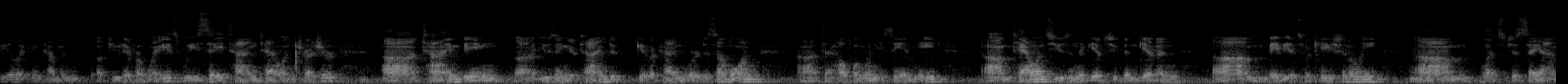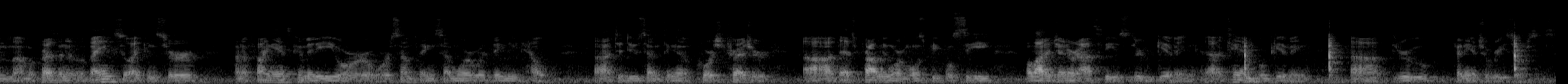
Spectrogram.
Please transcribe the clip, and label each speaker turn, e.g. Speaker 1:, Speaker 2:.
Speaker 1: Feel it can come in a few different ways. We say time, talent, treasure. Uh, time being uh, using your time to give a kind word to someone, uh, to help them when you see a need. Um, talents, using the gifts you've been given. Um, maybe it's vocationally. Um, let's just say I'm, I'm a president of a bank, so I can serve on a finance committee or, or something somewhere where they need help uh, to do something. Of course, treasure. Uh, that's probably where most people see a lot of generosity is through giving, uh, tangible giving, through financial resources.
